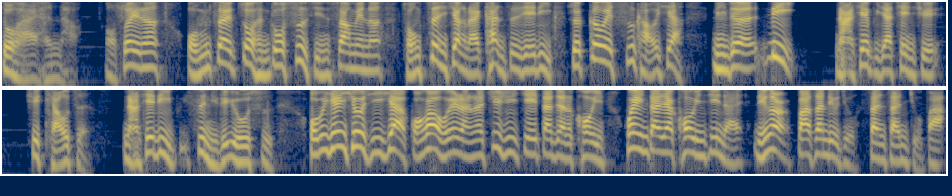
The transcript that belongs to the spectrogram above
都还很好哦。所以呢，我们在做很多事情上面呢，从正向来看这些力。所以各位思考一下，你的力哪些比较欠缺，去调整；哪些力是你的优势。我们先休息一下，广告回来呢，继续接大家的 call in，欢迎大家 call in 进来，零二八三六九三三九八。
